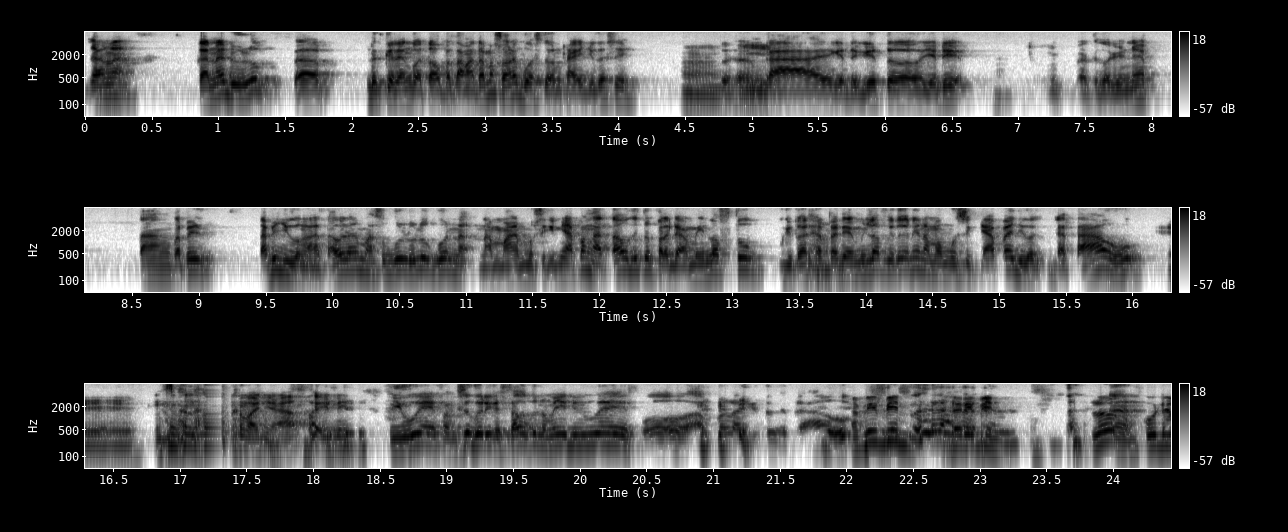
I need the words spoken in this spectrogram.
Karena karena dulu uh, The Cure yang gue tahu pertama-tama soalnya Boys Don't Cry juga sih. Hmm. Boys Don't Cry gitu-gitu. Jadi kategorinya pang tapi tapi juga nggak tahu lah masuk gue dulu gue nama musiknya apa nggak tahu gitu pada Love tuh begitu ada Hmm. pada Love gitu ini nama musiknya apa juga nggak tahu Eh, namanya apa ini New Wave habis itu gue dikasih tahu tuh namanya New Wave oh apalah gitu nggak tahu Tapi Bin, sorry Bin, lo Eh. udah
